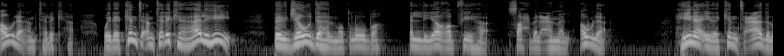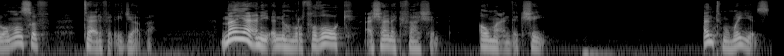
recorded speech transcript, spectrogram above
أو لا أمتلكها. وإذا كنت أمتلكها هل هي بالجودة المطلوبة اللي يرغب فيها صاحب العمل أو لا؟ هنا إذا كنت عادل ومنصف تعرف الإجابة. ما يعني أنهم رفضوك عشانك فاشل أو ما عندك شيء. أنت مميز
